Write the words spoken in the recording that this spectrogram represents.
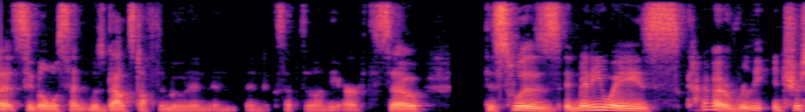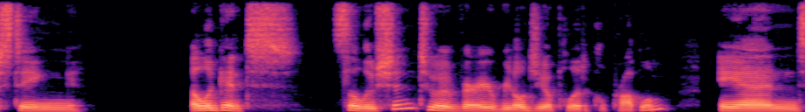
a, signal was sent, was bounced off the moon and, and, and accepted on the Earth. So this was, in many ways, kind of a really interesting, elegant solution to a very real geopolitical problem. And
